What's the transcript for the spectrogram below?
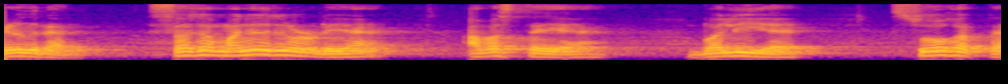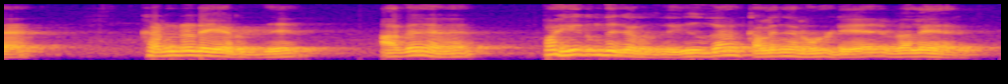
எழுதுகிறாங்க சக மனிதர்களுடைய அவஸ்தையை வலியை சோகத்தை கண்டடையிறது அதை பகிர்ந்துக்கிறது. இதுதான் கலைஞர்களுடைய வேலையாக இருக்குது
